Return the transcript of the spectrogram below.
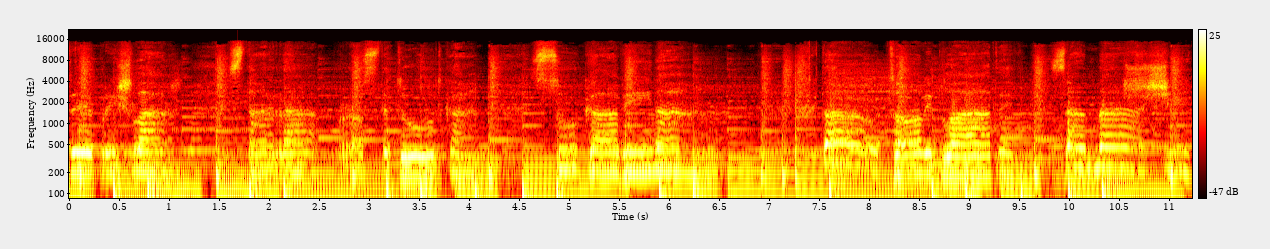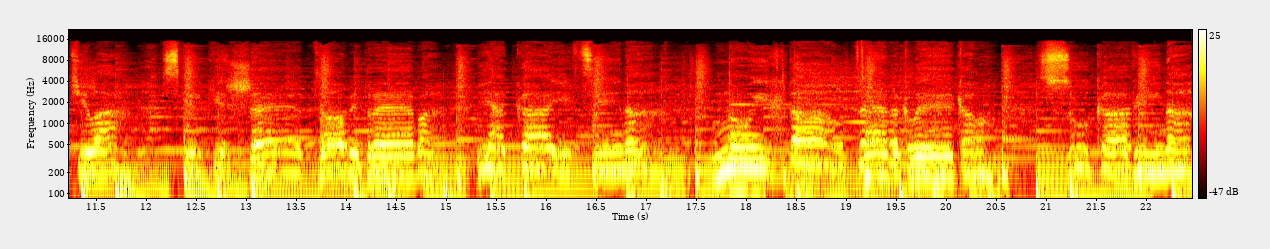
ти прийшла? Стара проститутка, сука війна. Хто тобі платить за наші тіла? Скільки ще тобі треба, яка їх ціна? Ну і хто тебе кликав, сука війна?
